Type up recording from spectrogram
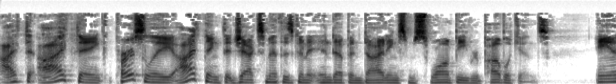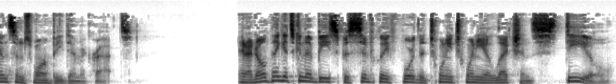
I th- I think personally, I think that Jack Smith is going to end up indicting some swampy Republicans and some swampy Democrats. And I don't think it's going to be specifically for the 2020 election steal.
